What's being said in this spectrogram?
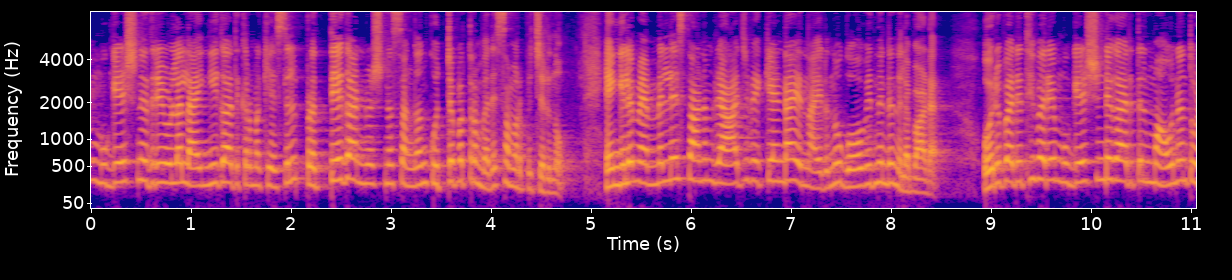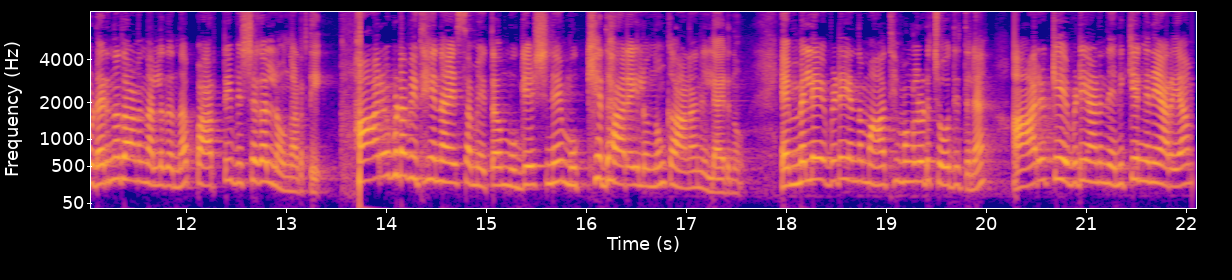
എം മുകേഷിനെതിരെയുള്ള ലൈംഗികാതിക്രമ കേസിൽ പ്രത്യേക അന്വേഷണ സംഘം കുറ്റപത്രം വരെ സമർപ്പിച്ചിരുന്നു. എങ്കിലും എം എൽ എ സ്ഥാനം രാജിവെക്കേണ്ട എന്നായിരുന്നു ഗോവിന്ദന്റെ നിലപാട്. ഒരു പരിധിവരെ മുകേഷിന്റെ കാര്യത്തിൽ മൗനം തുടരുന്നതാണ് നല്ലതെന്ന് പാർട്ടി വിശകലനവും നടത്തി. ആരോപണ വിധേയനായ സമയത്ത് മുകേഷിനെ മുഖ്യധാരയിലൊന്നും കാണാനില്ലായിരുന്നു. എം എൽ എ എവിടെയെന്ന മാധ്യമങ്ങളുടെ ചോദ്യത്തിന് ആരൊക്കെ എവിടെയാണെന്ന് എനിക്കെങ്ങനെ അറിയാം?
